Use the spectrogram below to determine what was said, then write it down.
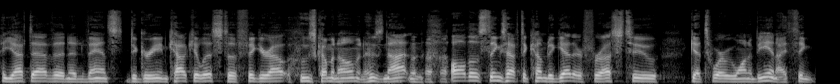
you have to have an advanced degree in calculus to figure out who's coming home and who's not. And all those things have to come together for us to get to where we want to be. And I think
